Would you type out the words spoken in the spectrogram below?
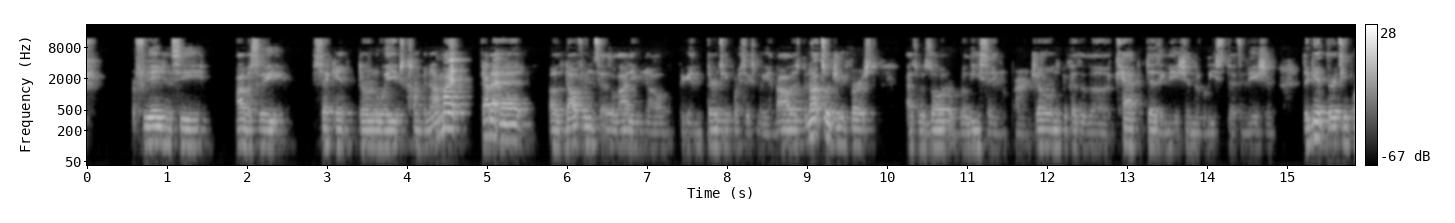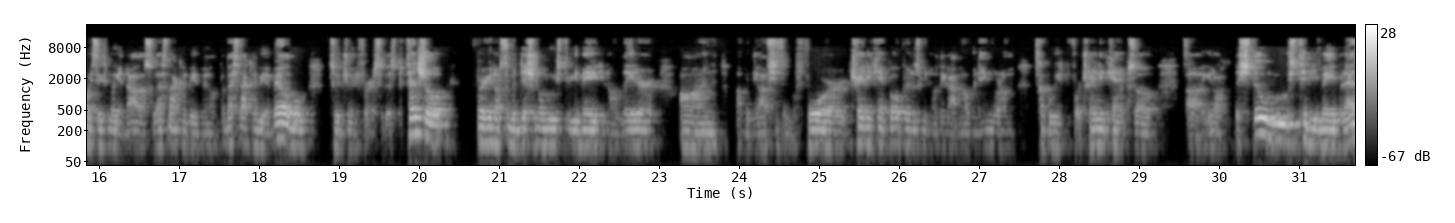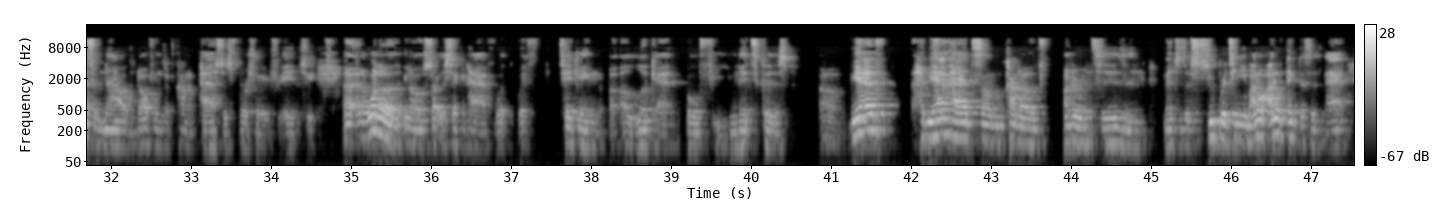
free agency, obviously second, third waves coming. I might gotta add uh, the Dolphins, as a lot of you know, again, thirteen point six million dollars, but not till June first as a result of releasing Byron Jones because of the cap designation, the release designation. They're getting thirteen point six million dollars, so that's not going to be available. But that's not going to be available till June first. So there's potential for you know some additional moves to be made, you know, later on up in the offseason before training camp opens. We know they got Melvin Ingram a couple weeks before training camp, so uh, you know there's still moves to be made. But as of now, the Dolphins have kind of passed this first wave of free agency, uh, and I want to you know start the second half with with taking a, a look at both units because uh, we have we have had some kind of utterances and mentions of super team. I don't I don't think this is that.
